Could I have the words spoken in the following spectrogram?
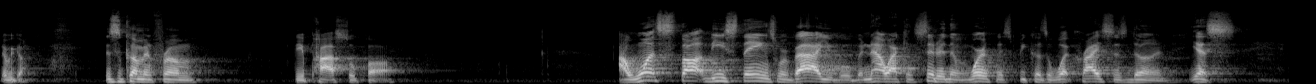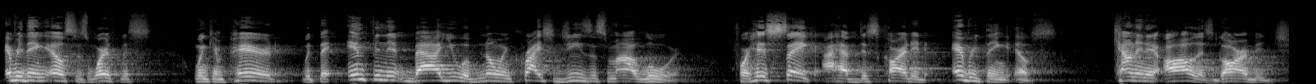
There we go. This is coming from the Apostle Paul. I once thought these things were valuable, but now I consider them worthless because of what Christ has done. Yes, everything else is worthless when compared with the infinite value of knowing Christ Jesus, my Lord. For his sake, I have discarded everything else counting it all as garbage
